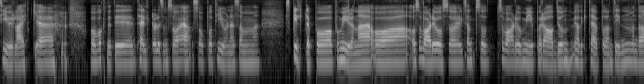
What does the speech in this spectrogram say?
tiurleik eh, og våknet i telt og liksom så, ja, så på tiurene som spilte på, på myrene, og, og så var det jo også sant, så, så var det jo mye på radioen. Vi hadde ikke TV på den tiden, men da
